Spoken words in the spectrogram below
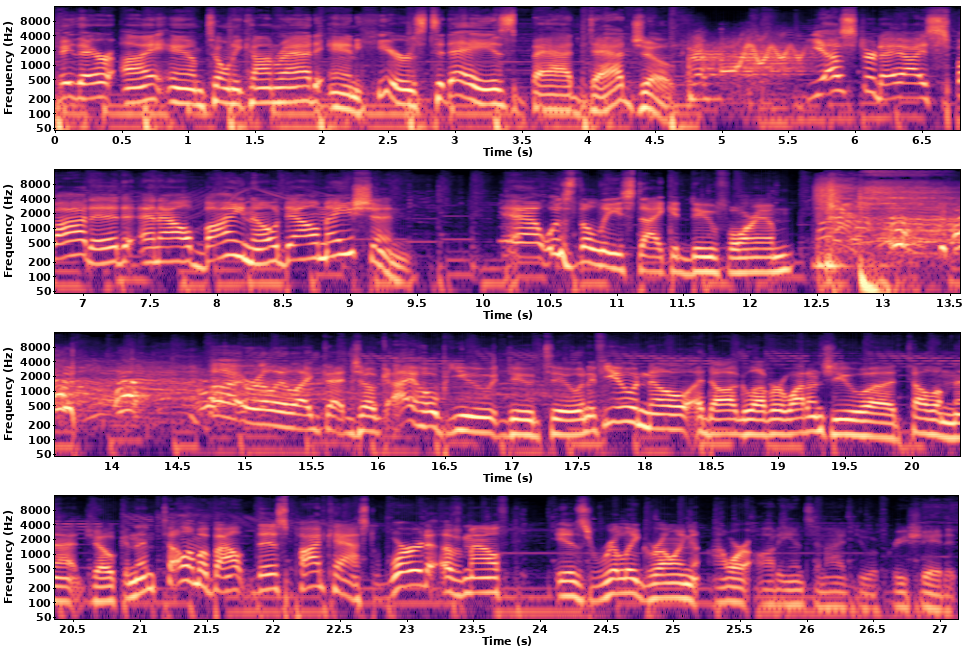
Hey there, I am Tony Conrad, and here's today's bad dad joke. Yesterday, I spotted an albino Dalmatian. Yeah, it was the least I could do for him. I really like that joke. I hope you do too. And if you know a dog lover, why don't you uh, tell them that joke and then tell them about this podcast? Word of mouth is really growing our audience, and I do appreciate it.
